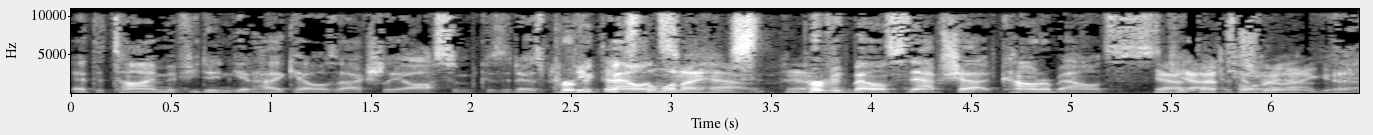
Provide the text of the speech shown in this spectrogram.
at the time if you didn't get high cal, is actually awesome because it has perfect that's the balance. one I have, s- yeah. Perfect balance, snapshot, counterbalance. Yeah, Yeah, that's it's the one I really have, good. yeah.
